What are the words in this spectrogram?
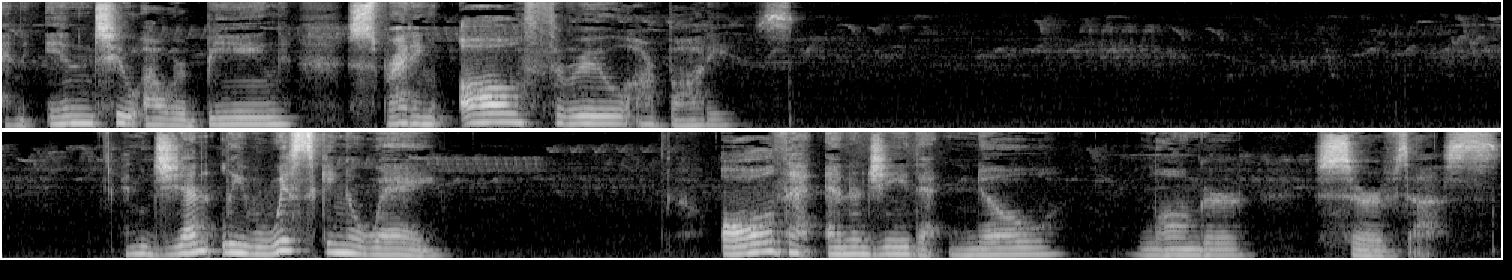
and into our being, spreading all through our bodies. And gently whisking away all that energy that no longer serves us.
